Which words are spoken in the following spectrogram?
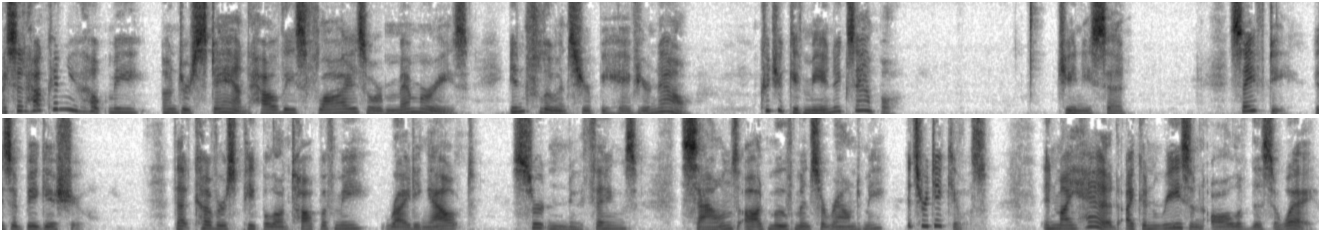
I said, How can you help me understand how these flies or memories influence your behavior now? Could you give me an example? Jeannie said, Safety is a big issue. That covers people on top of me, riding out, certain new things, sounds, odd movements around me. It's ridiculous. In my head, I can reason all of this away.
